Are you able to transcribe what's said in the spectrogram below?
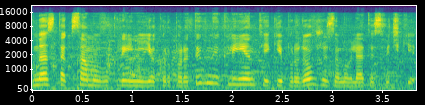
В нас так само в Україні є корпоративний клієнт, який продовжує замовляти свічки.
